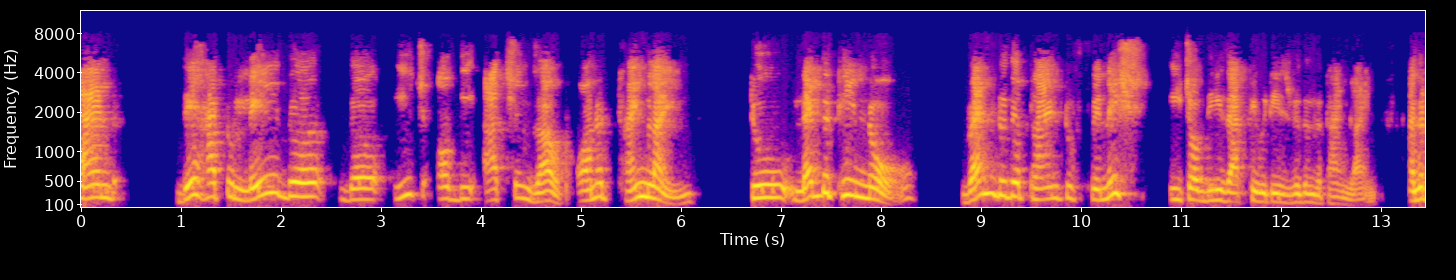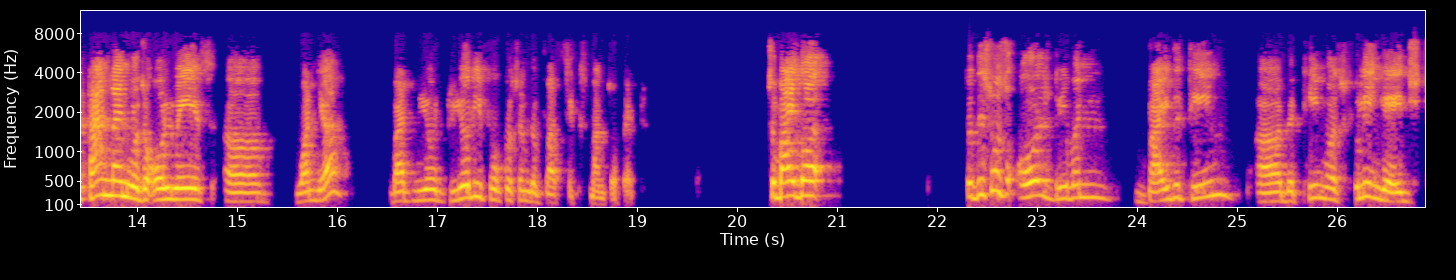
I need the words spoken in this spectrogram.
And they had to lay the the each of the actions out on a timeline to let the team know when do they plan to finish each of these activities within the timeline. And the timeline was always uh, one year but we would really focus on the first six months of it. So by the so this was all driven by the team. Uh, the team was fully engaged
